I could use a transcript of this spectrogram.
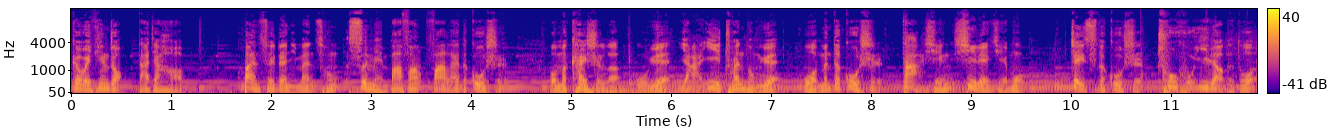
各位听众，大家好！伴随着你们从四面八方发来的故事，我们开始了五月雅艺传统乐《我们的故事》大型系列节目。这次的故事出乎意料的多，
